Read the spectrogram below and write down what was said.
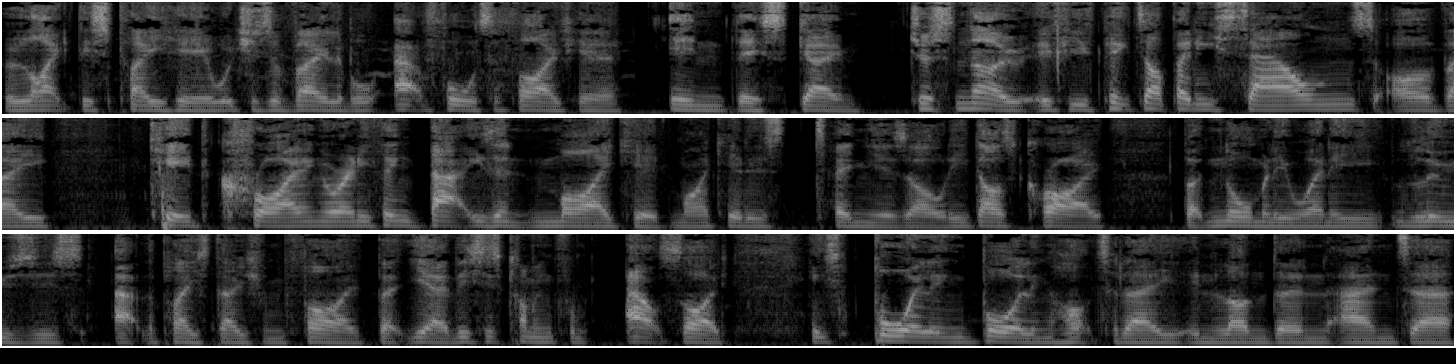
like this play here, which is available at four to five here in this game. Just know if you've picked up any sounds of a kid crying or anything, that isn't my kid. My kid is 10 years old. He does cry but normally when he loses at the PlayStation 5. But yeah, this is coming from outside. It's boiling, boiling hot today in London, and uh,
